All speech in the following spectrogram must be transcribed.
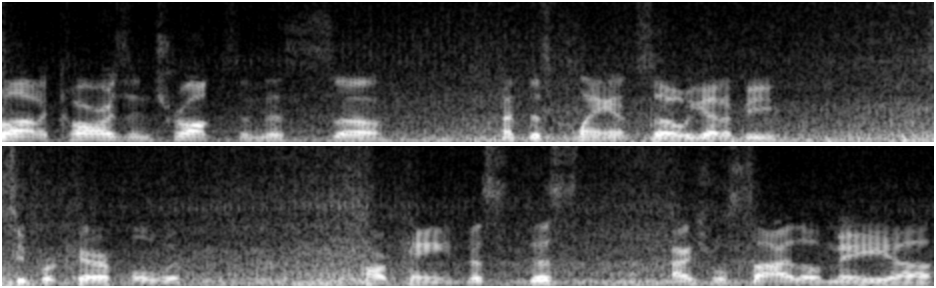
lot of cars and trucks in this uh, at this plant, so we got to be super careful with our paint. This this actual silo may uh,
